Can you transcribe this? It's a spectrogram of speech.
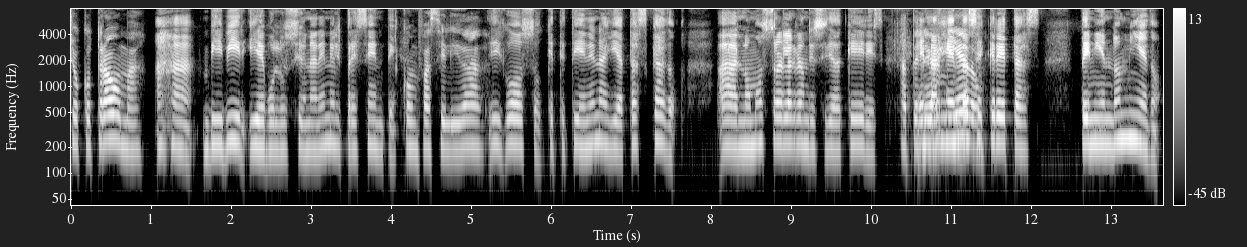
chocotrauma. Ajá, vivir y evolucionar en el presente. Con facilidad. Y gozo, que te tienen allí atascado a no mostrar la grandiosidad que eres. A tener en agendas secretas, teniendo miedo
